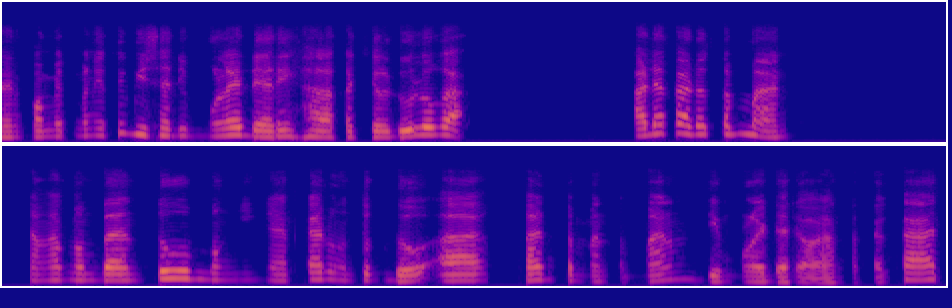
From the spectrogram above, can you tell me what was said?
Dan komitmen itu bisa dimulai dari hal kecil dulu, Kak. Ada kado teman sangat membantu mengingatkan untuk doakan teman-teman dimulai dari orang terdekat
